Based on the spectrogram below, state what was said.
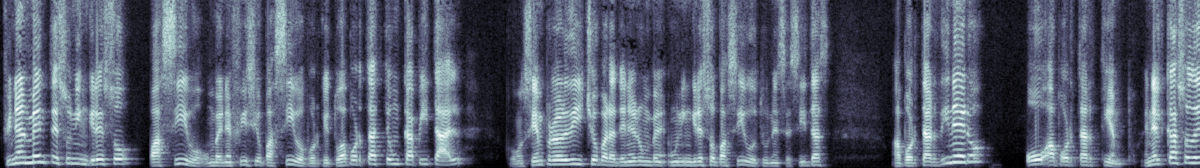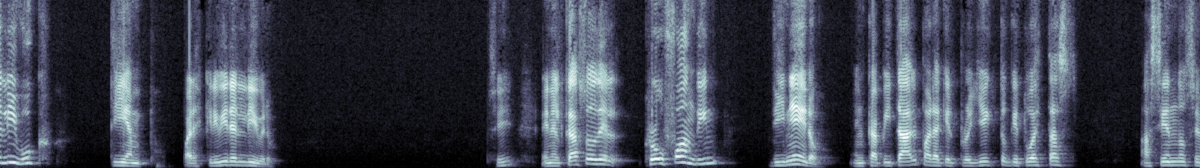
Finalmente es un ingreso pasivo, un beneficio pasivo, porque tú aportaste un capital, como siempre lo he dicho, para tener un, un ingreso pasivo tú necesitas aportar dinero o aportar tiempo. En el caso del ebook, tiempo para escribir el libro. ¿Sí? En el caso del crowdfunding, dinero en capital para que el proyecto que tú estás haciendo se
